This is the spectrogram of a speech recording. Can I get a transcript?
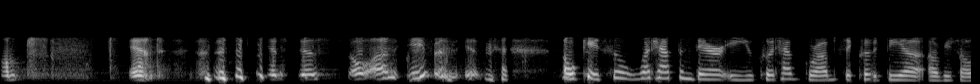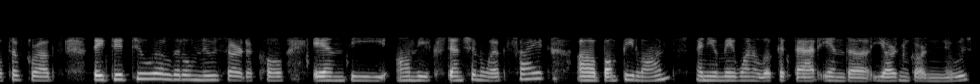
humps, and it's just so uneven. It, Okay, so what happened there? You could have grubs. It could be a, a result of grubs. They did do a little news article in the on the extension website, uh, Bumpy Lawns, and you may want to look at that in the Yard and Garden News.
